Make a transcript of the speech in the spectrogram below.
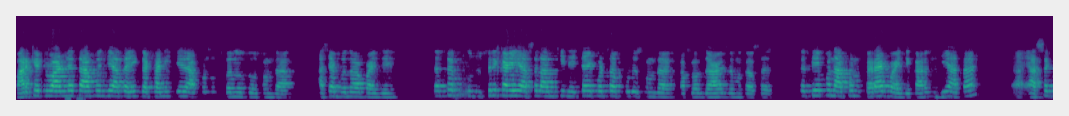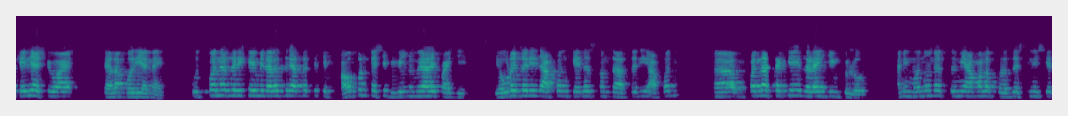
मार्केट वाढलं तर आपण जे आता हे गठाणी जे आपण बनवतो समजा अशा बनवा पाहिजे. नंतर दुसरे काही असेल आणखी नेचाई पडतात पुढे समजा आपलं जाळ जमत असेल तर ते पण आपण करायला पाहिजे. कारण हे आता असं केल्याशिवाय त्याला पर्याय नाही. उत्पन्न जरी कमी झालं तरी आता त्याचे भाव पण कसे मिळाले पाहिजे? एवढं जरी आपण केलं समजा तरी आपण पन्नास टक्के लढाई जिंकलो. आणि म्हणूनच तुम्ही आम्हाला प्रदर्शनी शेत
